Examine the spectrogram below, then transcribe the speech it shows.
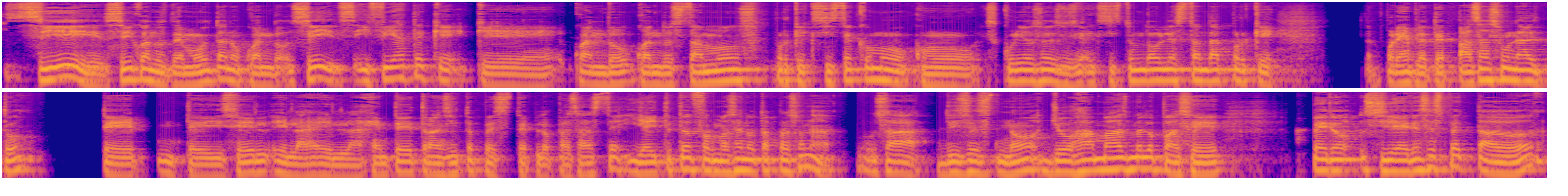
Sí, sí, cuando te multan o cuando. Sí, y fíjate que, que cuando, cuando estamos. Porque existe como, como. Es curioso eso, existe un doble estándar porque, por ejemplo, te pasas un alto te, te dice el, el, agente de tránsito, pues te lo pasaste y ahí te transformas en otra persona. O sea, dices, no, yo jamás me lo pasé, pero si eres espectador,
